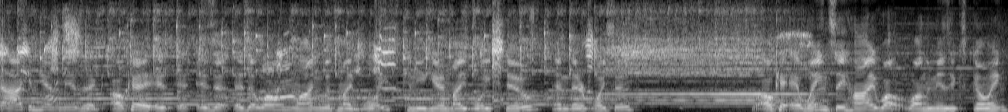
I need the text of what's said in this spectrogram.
Yeah, I can hear the music. Okay, is, is it is it well in line with my voice? Can you hear my voice too, and their voices? Okay, uh, Wayne, say hi while while the music's going.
